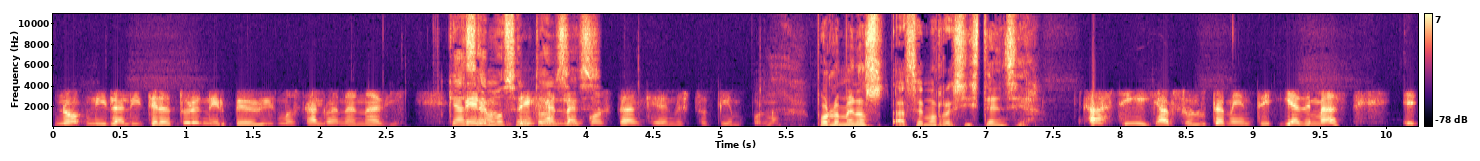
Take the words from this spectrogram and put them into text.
No, ni la literatura ni el periodismo salvan a nadie. ¿Qué Pero hacemos dejan entonces? la constancia de nuestro tiempo, ¿no? Por lo menos hacemos resistencia. Ah, sí, absolutamente. Y además eh,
